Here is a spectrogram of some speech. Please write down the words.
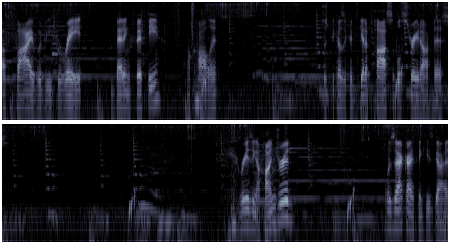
A 5 would be great. Betting 50? I'll call it. Just because it could get a possible straight off this. Raising a 100? What does that guy think he's got?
